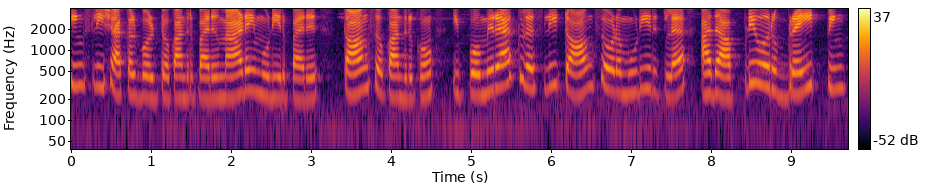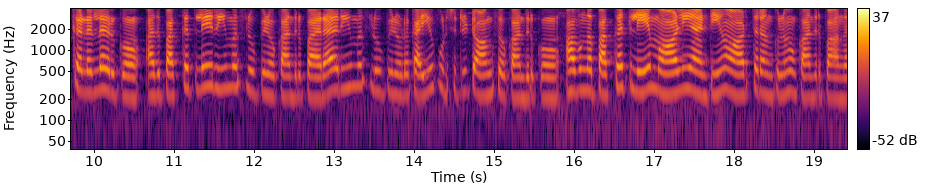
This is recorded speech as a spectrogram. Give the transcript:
கிங்ஸ்லி ஷாக்கல் போல்ட் உட்காந்துருப்பாரு மேடை மூடி இருப்பார் டாங்ஸ் உட்காந்துருக்கும் இப்போது மிராக்குலஸ்லி டாங்ஸோட முடி இருக்குல்ல அது அப்படி ஒரு பிரைட் பிங்க் கலரில் இருக்கும். அது பக்கத்துலேயே ரீமஸ் லூப்பின் உட்காந்துருப்பாரு ரீமஸ் லூப்பினோட கையை பிடிச்சிட்டு டாங்ஸ் உட்காந்துருக்கும் அவங்க பக்கத்துலேயே மாலி ஆண்டியும் ஆர்த்தர் அங்கிளும் உட்காந்துருப்பாங்க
